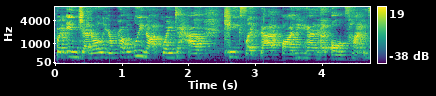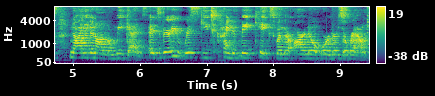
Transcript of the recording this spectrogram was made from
but in general, you're probably not going to have cakes like that on hand at all times, not even on the weekends. It's very risky to kind of make cakes when there are no orders around,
